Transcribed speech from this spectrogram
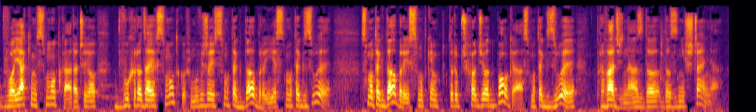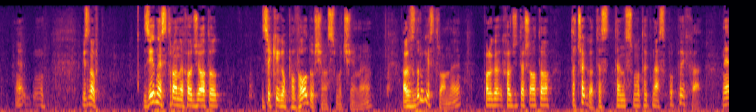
dwojakim smutku, a raczej o dwóch rodzajach smutków. Mówi, że jest smutek dobry i jest smutek zły. Smutek dobry jest smutkiem, który przychodzi od Boga, a smutek zły prowadzi nas do, do zniszczenia. Nie? I znów, z jednej strony chodzi o to, z jakiego powodu się smucimy, ale z drugiej strony chodzi też o to, do czego ten smutek nas popycha. Nie?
